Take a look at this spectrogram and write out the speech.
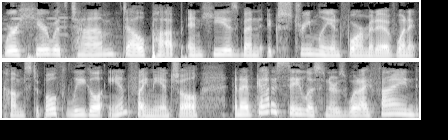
We're here with Tom Delpup, and he has been extremely informative when it comes to both legal and financial. And I've got to say, listeners, what I find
